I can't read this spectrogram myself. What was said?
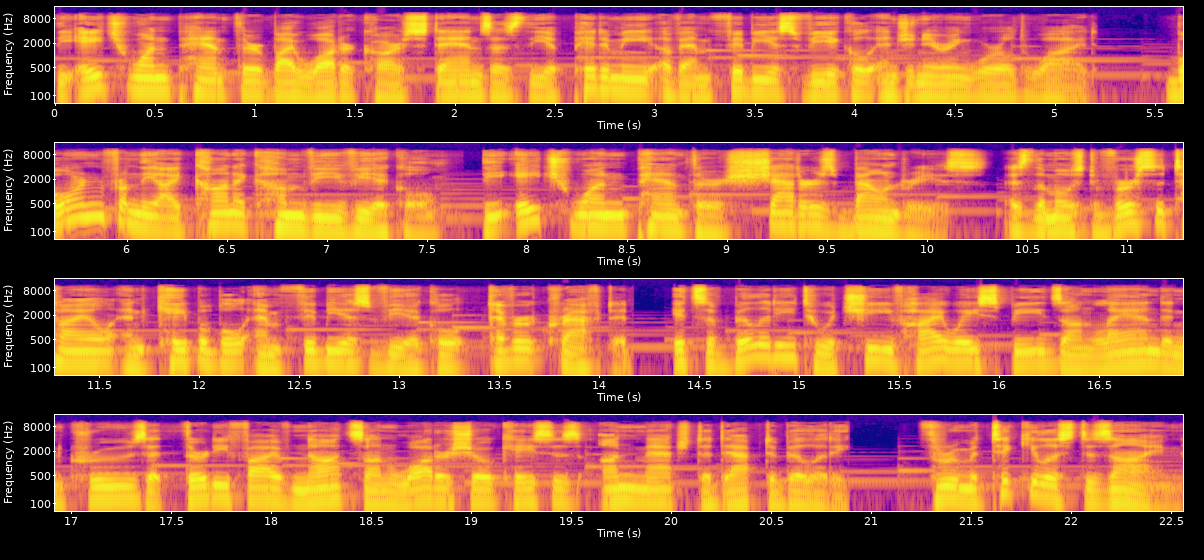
The H1 Panther by Watercar stands as the epitome of amphibious vehicle engineering worldwide. Born from the iconic Humvee vehicle, the H1 Panther shatters boundaries as the most versatile and capable amphibious vehicle ever crafted. Its ability to achieve highway speeds on land and cruise at 35 knots on water showcases unmatched adaptability. Through meticulous design,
